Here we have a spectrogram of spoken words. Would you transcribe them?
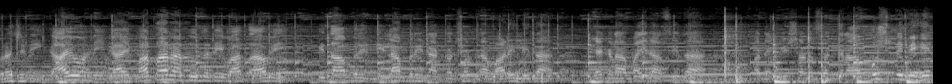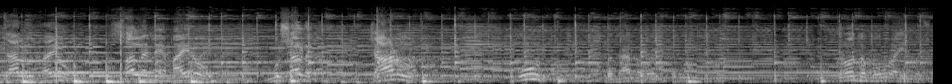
વ્રજની ગાયોની ગાય માતાના દૂધની વાત આવી, પિતાંબરી, નીલાંબરીના કછોટા વાળી લીધા, ઠેકડા માયરા સીધા અને ભીષણ સંગ્રામ મુષ્ટિભી ચાલુ થયો. સલને માયરો મુસલ ચાણું, ઊટ, બધાનો ક્રોધ બહુ આવ્યો છે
